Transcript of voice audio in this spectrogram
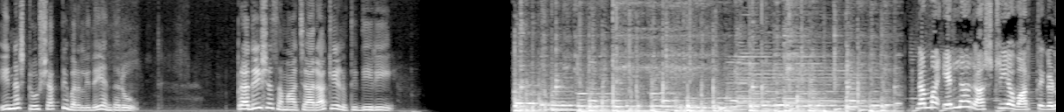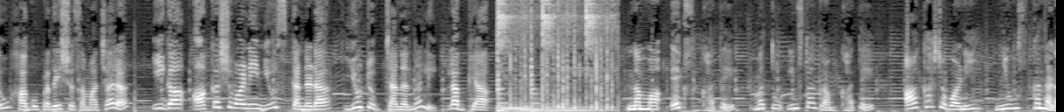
ಇನ್ನಷ್ಟು ಶಕ್ತಿ ಬರಲಿದೆ ಎಂದರು. ಪ್ರದೇಶ ಸಮಾಚಾರ ಕೇಳುತ್ತಿದ್ದೀರಿ. ನಮ್ಮ ಎಲ್ಲಾ ರಾಷ್ಟ್ರೀಯ ವಾರ್ತೆಗಳು ಹಾಗೂ ಪ್ರದೇಶ ಸಮಾಚಾರ ಈಗ ಆಕಾಶವಾಣಿ ನ್ಯೂಸ್ ಕನ್ನಡ ಯೂಟ್ಯೂಬ್ ಚಾನೆಲ್ನಲ್ಲಿ ಲಭ್ಯ. ನಮ್ಮ ಎಕ್ಸ್ ಖಾತೆ ಮತ್ತು ಇನ್ಸ್ಟಾಗ್ರಾಂ ಖಾತೆ ಆಕಾಶವಾಣಿ ನ್ಯೂಸ್ ಕನ್ನಡ.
